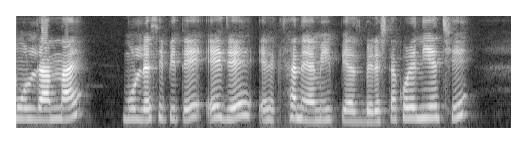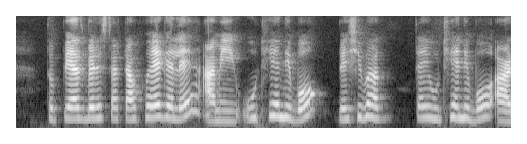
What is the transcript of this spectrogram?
মূল রান্নায়। মূল রেসিপিতে এই যে এখানে আমি পেঁয়াজ বেরেস্তা করে নিয়েছি। তো পেঁয়াজ বেরেস্তাটা হয়ে গেলে আমি উঠিয়ে নিব, বেশিরভাগটাই উঠিয়ে নিব আর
